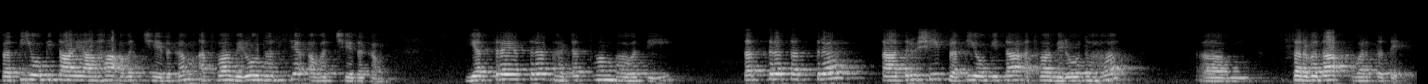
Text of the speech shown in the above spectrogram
प्रतियोगितायाः अवच्छेदकम् अथवा विरोधस्य अवच्छेदकं यत्र यत्र घटत्वं भवति, तत्र तत्र तादृशी प्रतियोगिता अथवा विरोधः सर्वदा वर्तते।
